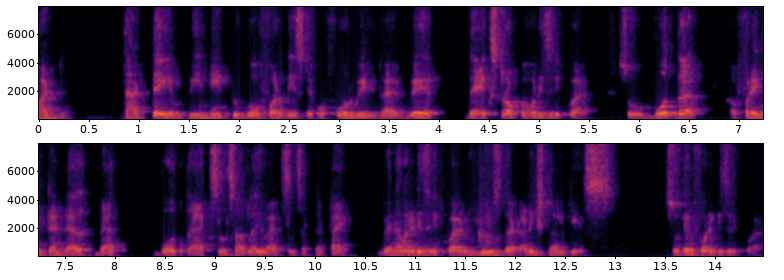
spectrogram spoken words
mud, that time we need to go for this type of four wheel drive where the extra power is required. So both the front and back, both axles are live axles at the time. Whenever it is required, we use that additional gears. So therefore, it is required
